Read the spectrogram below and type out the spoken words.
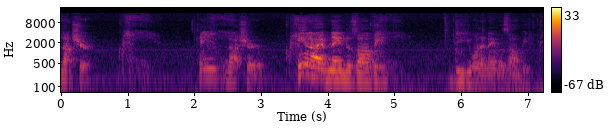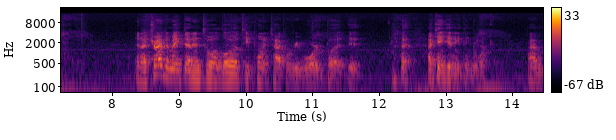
not sure. Kane, not sure. He and I have named a zombie. Do you want to name a zombie? And I tried to make that into a loyalty point type of reward, but it I can't get anything to work. I'm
